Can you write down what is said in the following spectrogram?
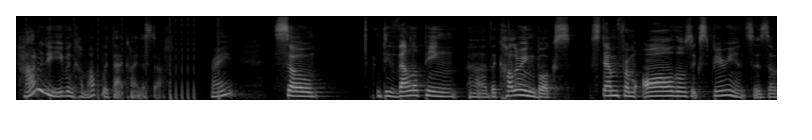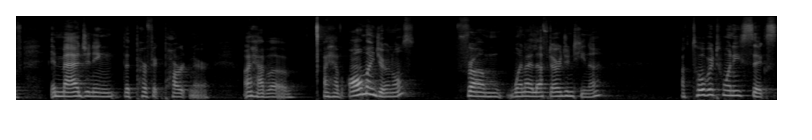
how did he even come up with that kind of stuff, right? So, developing uh, the coloring books stem from all those experiences of imagining the perfect partner. I have a I have all my journals from when I left Argentina. October 26,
